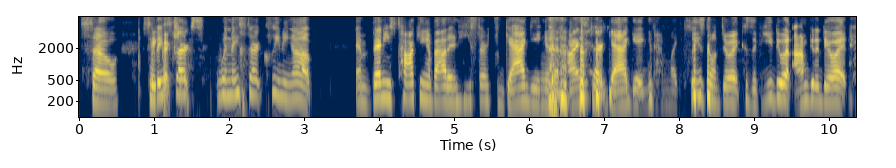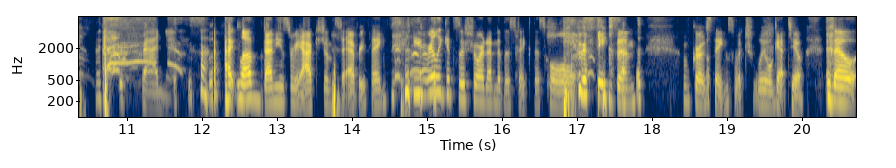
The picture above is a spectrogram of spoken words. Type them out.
So, so Take they start when they start cleaning up and Benny's talking about it and he starts gagging and then I start gagging and I'm like, please don't do it because if you do it, I'm gonna do it. bad news. I love Benny's reactions to everything. He really gets the short end of the stick this whole really season of gross things, which we will get to. So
